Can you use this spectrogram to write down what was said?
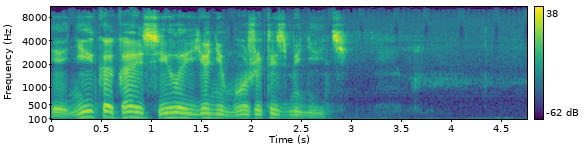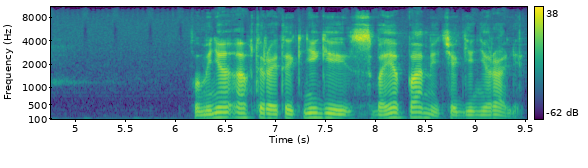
и никакая сила ее не может изменить. У меня, автора этой книги, своя память о генерале.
